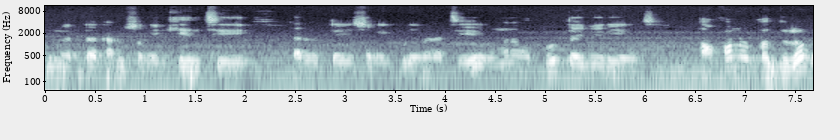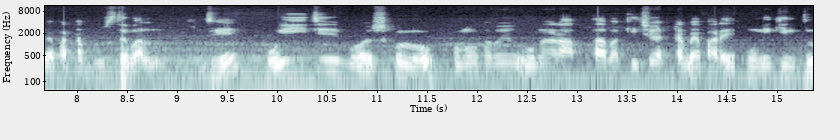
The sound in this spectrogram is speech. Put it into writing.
কোনো একটা কারোর সঙ্গে খেলছে কারও একটা এর সঙ্গে ঘুরে বেড়াচ্ছে, এরকম মানে অদ্ভুত টাইপের ইয়ে হচ্ছে। তখন ওই ভদ্রলোক ব্যাপারটা বুঝতে পারল। যে ওই যে বয়স্ক লোক কোনোভাবে ওনার আত্মা বা কিছু একটা ব্যাপারে উনি কিন্তু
